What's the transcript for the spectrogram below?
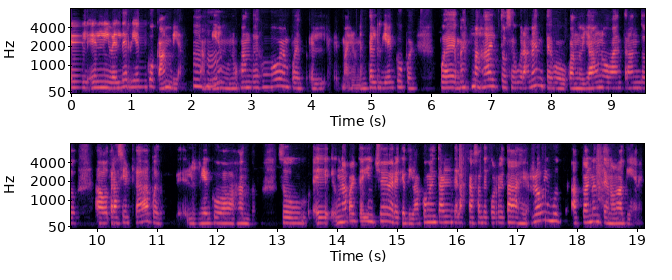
el, nivel de riesgo cambia también. Uno cuando es joven, pues el, mayormente el riesgo pues, puede, es más alto seguramente, o cuando ya uno va entrando a otra cierta edad, pues el riesgo va bajando. So, eh, una parte bien chévere que te iba a comentar de las casas de corretaje, Robinhood actualmente no la tiene,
